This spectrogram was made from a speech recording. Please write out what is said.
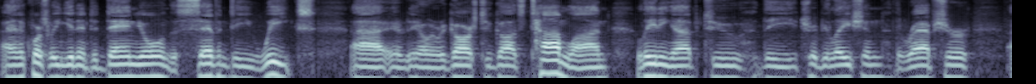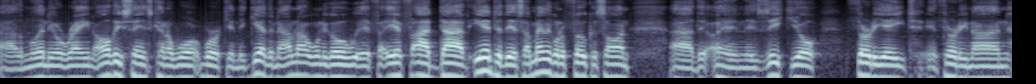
and of course we can get into Daniel and the seventy weeks. Uh, you know, in regards to God's timeline leading up to the tribulation, the rapture, uh, the millennial reign, all these things kind of work in together. Now, I'm not going to go if if I dive into this. I'm mainly going to focus on uh, the in Ezekiel 38 and 39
